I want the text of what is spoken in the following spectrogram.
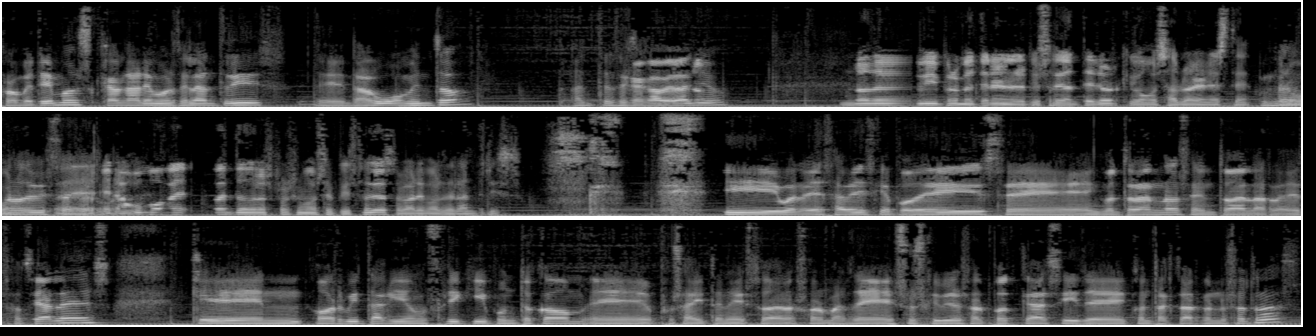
prometemos que hablaremos del Antris en algún momento, antes de que acabe el año. No debí prometer en el episodio anterior que íbamos a hablar en este. pero bueno, en algún momento de los próximos episodios hablaremos del Antris. Y bueno, ya sabéis que podéis eh, encontrarnos en todas las redes sociales, que en orbita-friki.com eh, pues ahí tenéis todas las formas de suscribiros al podcast y de contactar con nosotros.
